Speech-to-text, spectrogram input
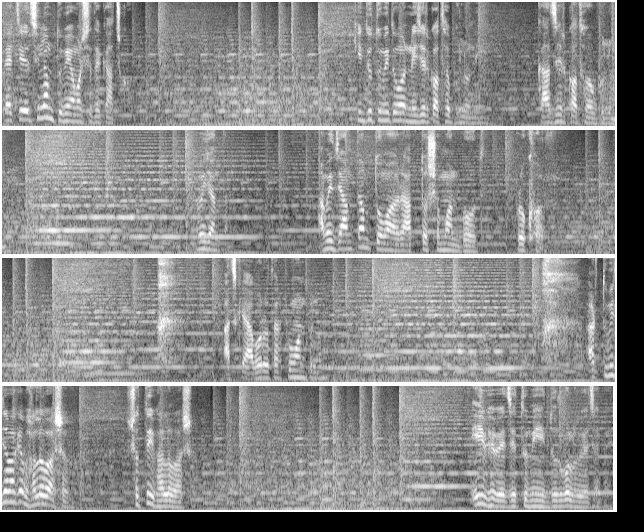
তাই চেয়েছিলাম তুমি আমার সাথে কাজ করো। কিন্তু তুমি তোমার নিজের কথা ভুলোনি, কাজের কথাও ভুলোনি। আমি জানতাম আমি জানতাম তোমার আত্মসম্মান বোধ প্রখর। আজকে আবারও তার প্রমাণ পেলাম। আর তুমি যে আমাকে ভালোবাসো, সত্যিই ভালোবাসো। এই ভেবে যে তুমি দুর্বল হয়ে যাবে,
